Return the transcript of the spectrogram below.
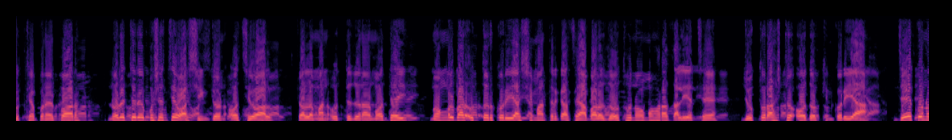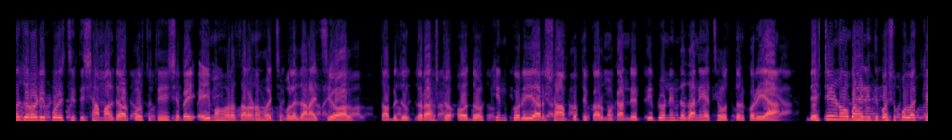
উৎক্ষেপণের পর নড়েচড়ে বসেছে ওয়াশিংটন ও সিওয়াল। চলমান উত্তেজনার মধ্যেই মঙ্গলবার উত্তর কোরিয়া সীমান্তের কাছে আবারও যৌথ নৌমহড়া চালিয়েছে যুক্তরাষ্ট্র ও দক্ষিণ কোরিয়া। যে কোনো জরুরি পরিস্থিতি সামাল দেওয়ার প্রস্তুতি হিসেবে এই মহড়া চালানো হয়েছে বলে জানায় সিওল। তবে যুক্তরাষ্ট্র ও দক্ষিণ কোরিয়ার সাম্প্রতিক কর্মকাণ্ডের তীব্র নিন্দা জানিয়েছে উত্তর কোরিয়া। দেশটির নৌবাহিনী দিবস উপলক্ষে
